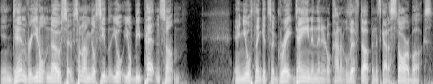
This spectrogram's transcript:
in Denver, you don't know so sometimes you'll see you'll you'll be petting something and you'll think it's a Great Dane and then it'll kind of lift up and it's got a Starbucks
